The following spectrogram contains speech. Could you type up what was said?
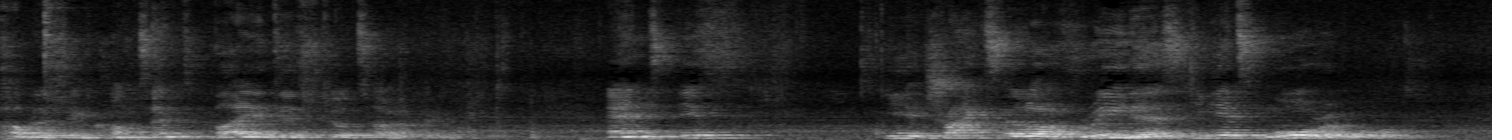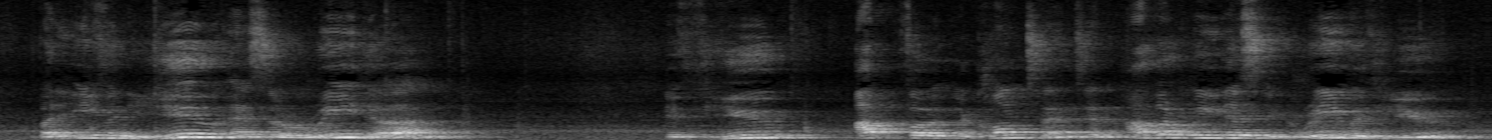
publishing content by a digital token. And if he attracts a lot of readers, he gets more reward. But even you as a reader, if you upvote the content and other readers agree with you,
